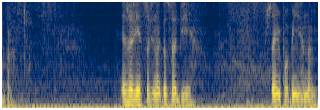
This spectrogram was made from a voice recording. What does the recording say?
Dobra. Jeżeli nie coś innego zabije. Przynajmniej powinienem.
